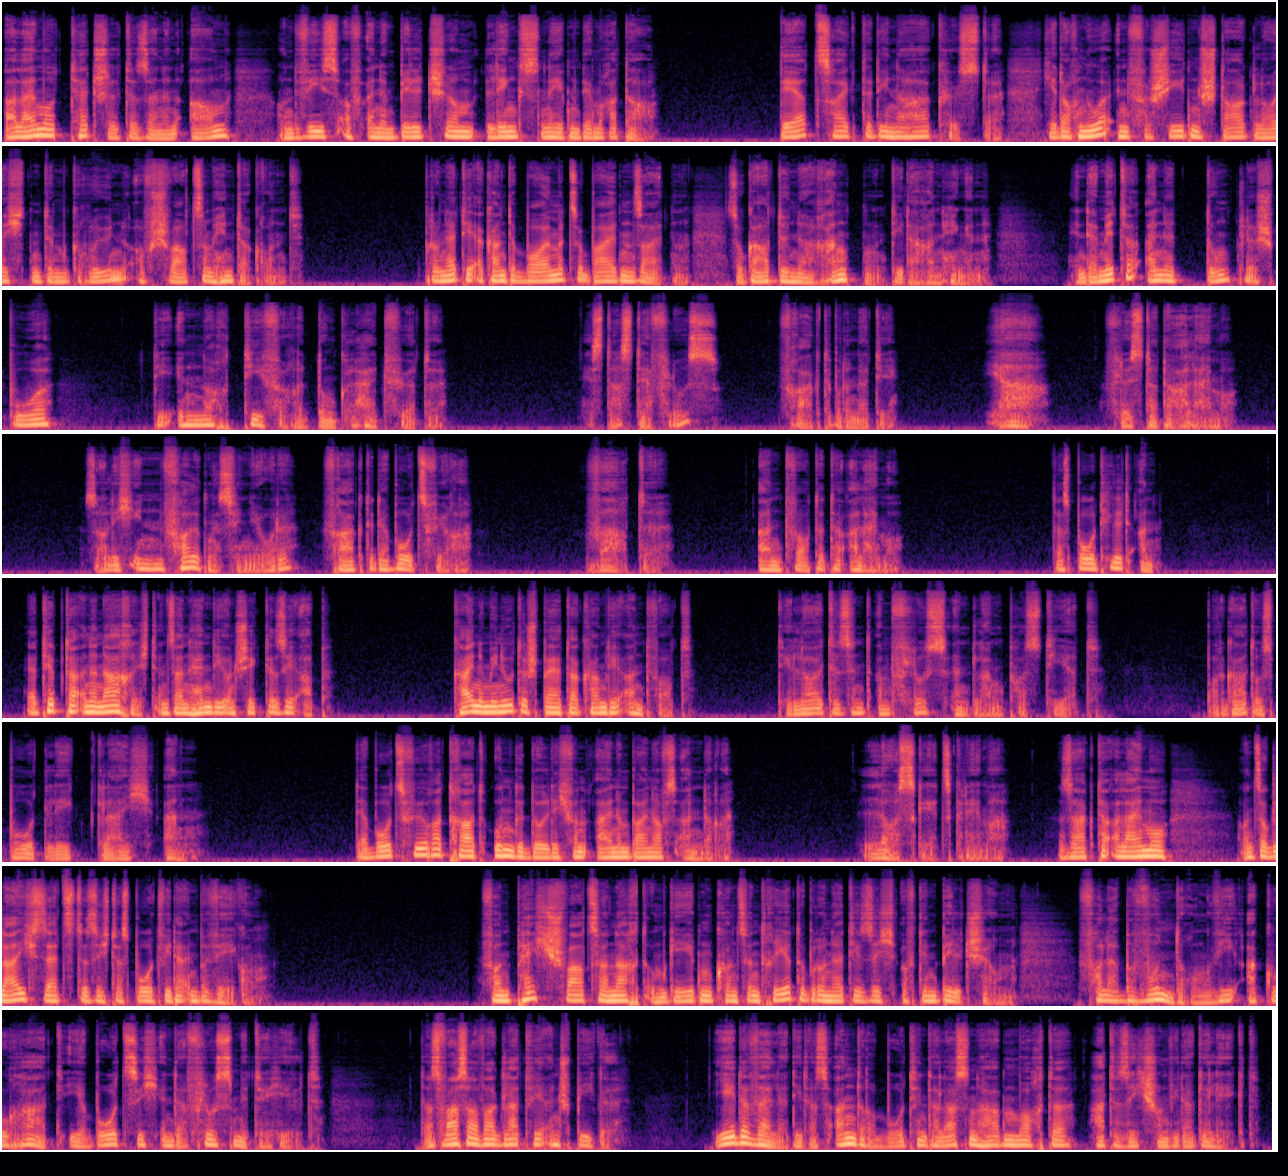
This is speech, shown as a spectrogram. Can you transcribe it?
Alaimo tätschelte seinen Arm und wies auf einen Bildschirm links neben dem Radar. Der zeigte die nahe Küste, jedoch nur in verschieden stark leuchtendem Grün auf schwarzem Hintergrund. Brunetti erkannte Bäume zu beiden Seiten, sogar dünne Ranken, die daran hingen. In der Mitte eine dunkle Spur, die in noch tiefere Dunkelheit führte. Ist das der Fluss? fragte Brunetti. Ja, flüsterte Alaimo. Soll ich Ihnen folgen, Signore? Fragte der Bootsführer. Warte, antwortete Alaimo. Das Boot hielt an. Er tippte eine Nachricht in sein Handy und schickte sie ab. Keine Minute später kam die Antwort. Die Leute sind am Fluss entlang postiert. Borgatos Boot legt gleich an. Der Bootsführer trat ungeduldig von einem Bein aufs andere. Los geht's, Krämer, sagte Alaimo, und sogleich setzte sich das Boot wieder in Bewegung. Von pechschwarzer Nacht umgeben, konzentrierte Brunetti sich auf den Bildschirm, voller Bewunderung, wie akkurat ihr Boot sich in der Flussmitte hielt. Das Wasser war glatt wie ein Spiegel. Jede Welle, die das andere Boot hinterlassen haben mochte, hatte sich schon wieder gelegt.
